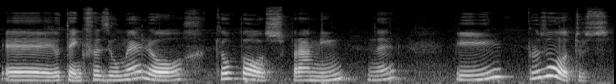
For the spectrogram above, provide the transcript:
é, eu tenho que fazer o melhor que eu posso para mim, né, e para os outros.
